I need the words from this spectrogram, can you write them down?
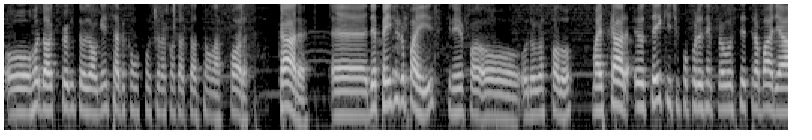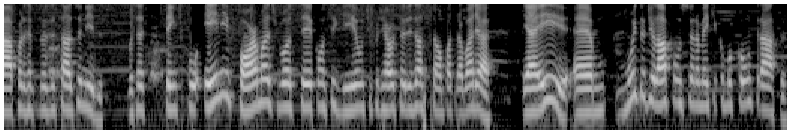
o Rodox perguntou, alguém sabe como funciona a contratação lá fora? Cara, é, depende do país, que nem o, Douglas falou. Mas, cara, eu sei que, tipo, por exemplo, pra você trabalhar, por exemplo, nos Estados Unidos, você tem, tipo, N formas de você conseguir um tipo de autorização pra trabalhar. E aí, é, muito de lá funciona meio que como contrato.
